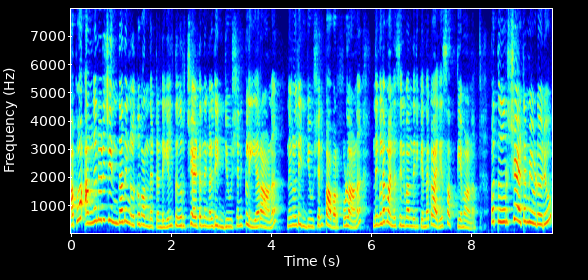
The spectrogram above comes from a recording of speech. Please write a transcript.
അപ്പോൾ അങ്ങനെ ഒരു ചിന്ത നിങ്ങൾക്ക് വന്നിട്ടുണ്ടെങ്കിൽ തീർച്ചയായിട്ടും നിങ്ങളുടെ ഇൻഡ്യൂഷൻ ക്ലിയർ ആണ്. നിങ്ങളുടെ ഇൻഡ്യൂഷൻ പവർഫുൾ ആണ്. നിങ്ങളുടെ മനസ്സിൽ വന്നിരിക്കുന്ന കാര്യം സത്യമാണ്. അപ്പൊ തീർച്ചയായിട്ടും ഇവിടെ ഒരു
